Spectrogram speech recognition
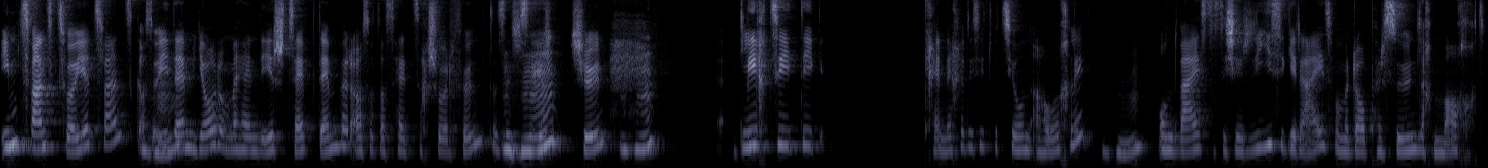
Im 2022, also mhm. in diesem Jahr, und wir haben erst September, also das hat sich schon erfüllt, das ist sehr mhm. schön. Mhm. Gleichzeitig kenne ich die Situation auch ein bisschen mhm. und weiß, das ist eine riesige Reise, die man da persönlich macht.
